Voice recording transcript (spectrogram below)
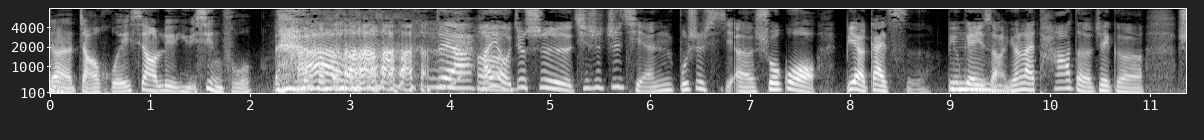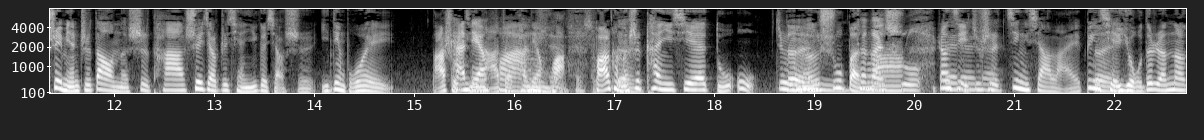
呃，找回效率与幸福。对啊，还有就是，其实之前不是呃说过比尔盖茨 Bill Gates 啊，原来他的这个睡眠之道呢，是他睡觉之前一个小时一定不会把手机拿着看电话，反而可能是看一些读物。就是可能书本啊，让自己就是静下来，并且有的人呢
